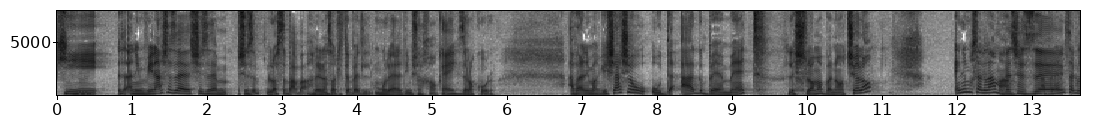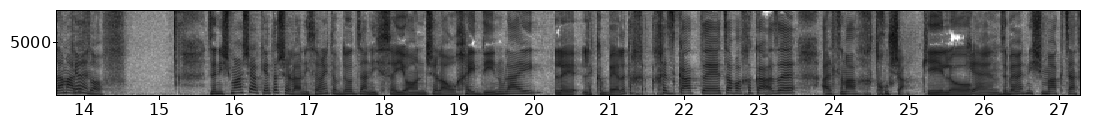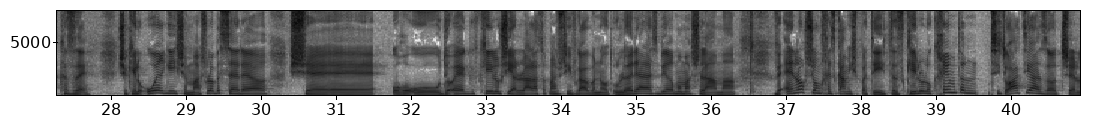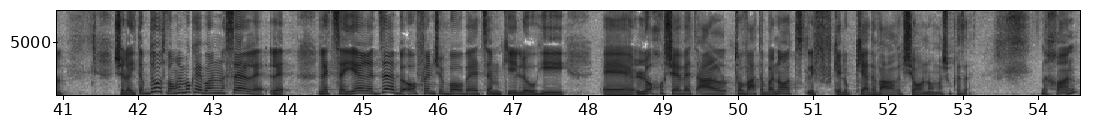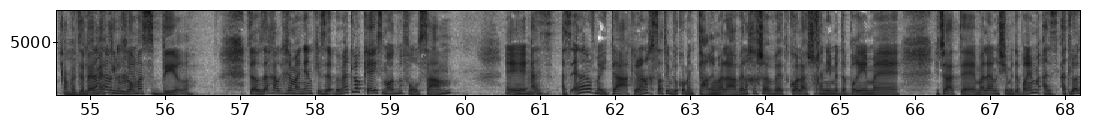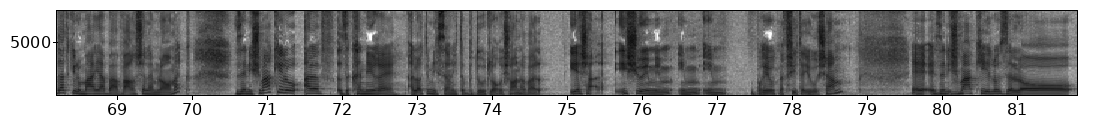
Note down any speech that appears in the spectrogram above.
כי mm-hmm. אני מבינה שזה, שזה, שזה לא סבבה לנסות להתאבד מול הילדים שלך, אוקיי? זה לא קול. אבל אני מרגישה שהוא דאג באמת לשלום הבנות שלו. אין לי מושג למה, ושזה... אבל אין לי מושג למה כן. עד הסוף. זה נשמע שהקטע של הניסיון התאבדות זה הניסיון של העורכי דין אולי לקבל את החזקת אה, צו הרחקה הזה על סמך תחושה, כאילו, כן. זה באמת נשמע קצת כזה, שכאילו הוא הרגיש שמשהו לא בסדר, שהוא דואג כאילו שהיא עלולה לעשות משהו שיפגע בבנות, הוא לא יודע להסביר ממש למה, ואין לו שום חזקה משפטית, אז כאילו לוקחים את הסיטואציה הזאת של... של ההתאבדות ואומרים אוקיי בואו ננסה ל, ל, לצייר את זה באופן שבו בעצם כאילו היא אה, לא חושבת על טובת הבנות לפ, כאילו כהדבר הראשון או משהו כזה. נכון. אבל זה באמת כאילו לא מסביר. זהו זה החלק הכי מעניין כי זה באמת לא קייס מאוד מפורסם. Mm-hmm. אז, אז אין עליו מידע, כאילו אין לך סרטים דוקומנטריים עליו, אין לך עכשיו את כל השכנים מדברים, אה, את יודעת, אה, מלא אנשים מדברים, אז את לא יודעת כאילו מה היה בעבר שלהם לעומק. זה נשמע כאילו, א', זה כנראה, אני לא יודעת אם ניסיון התאבדות לא ראשון, אבל יש אישויים עם, עם, עם בריאות נפשית היו שם. זה נשמע כאילו זה לא,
